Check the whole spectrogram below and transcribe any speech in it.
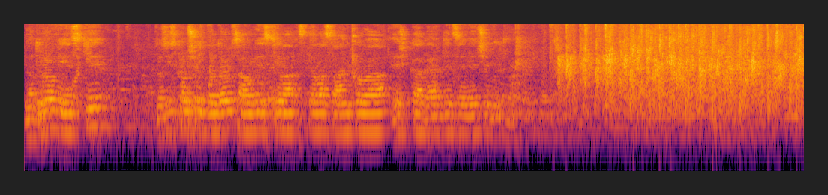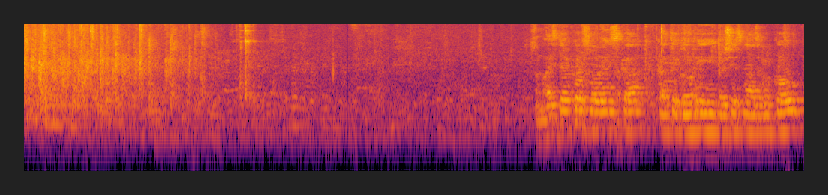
Na druhom mieste so ziskom 6 bodov sa umiestila Stella Sánková, Eška Gardece Veče Detla. A majsterkou Slovenska v kategórii do 16 rokov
